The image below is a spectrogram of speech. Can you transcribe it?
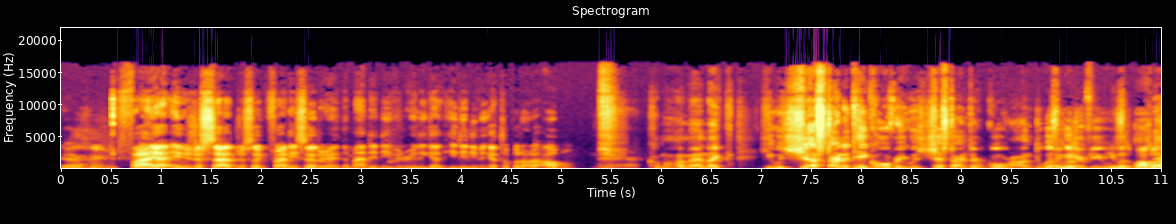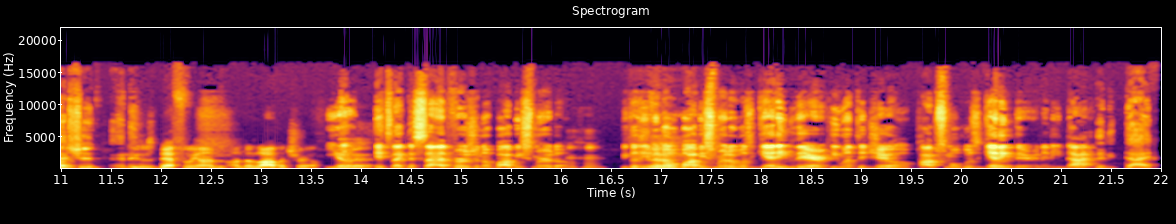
Yeah. Mhm. Fire. yeah, it was just sad. Just like Friday said, right? The man didn't even really get. He didn't even get to put out an album. Yeah. Come on, man! Like he was just starting to take over. He was just starting to go around, do his he was, interviews, he was all bubbling. that shit, and he then, was definitely on on the lava trail. Yeah. It's like the sad version of Bobby Shmurda. Mm-hmm. Because even Yeah. though Bobby Shmurda was getting there, he went to jail. Pop Smoke was getting there, and then he died. Then he died.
